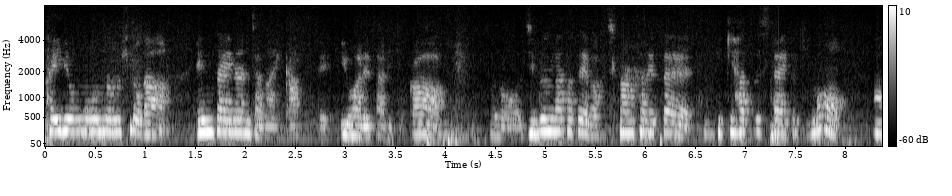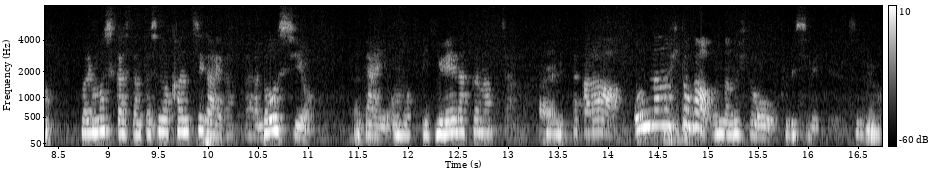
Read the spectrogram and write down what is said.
大量の女の人が冤罪なんじゃないかって言われたりとかその自分が例えば痴漢されて摘発したい時もあこれもしかして私の勘違いだったらどうしようみたいに思って言えなくなっちゃう。はい、だから女の人が女の人を苦しめてるそれは、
